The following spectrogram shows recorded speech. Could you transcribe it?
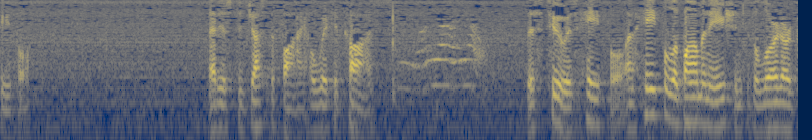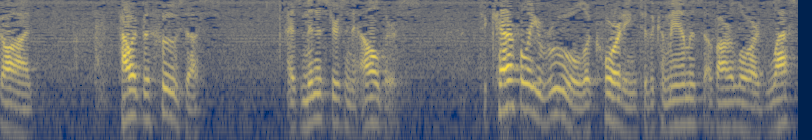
people. That is to justify a wicked cause. This too is hateful, a hateful abomination to the Lord our God how it behooves us as ministers and elders to carefully rule according to the commandments of our Lord, lest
